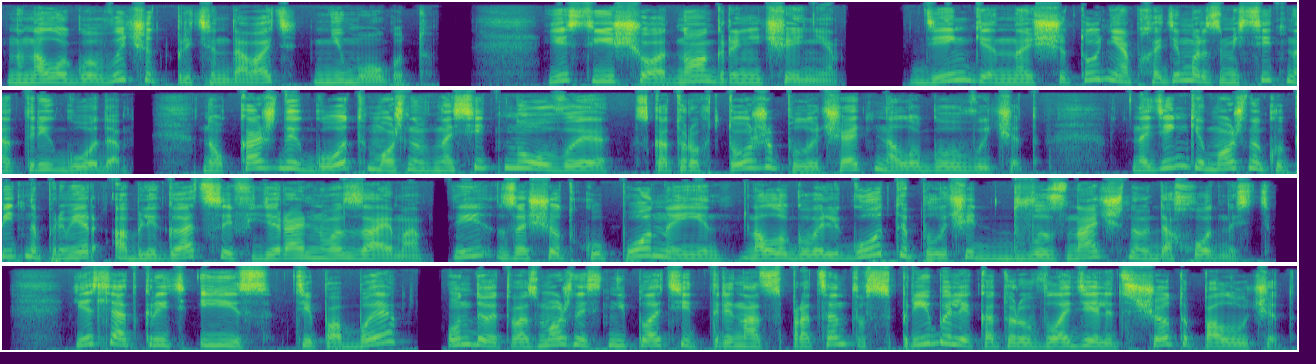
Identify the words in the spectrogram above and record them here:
на налоговый вычет претендовать не могут. Есть еще одно ограничение. Деньги на счету необходимо разместить на три года. Но каждый год можно вносить новые, с которых тоже получать налоговый вычет. На деньги можно купить, например, облигации федерального займа и за счет купона и налоговой льготы получить двузначную доходность. Если открыть ИИС типа Б, он дает возможность не платить 13% с прибыли, которую владелец счета получит,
